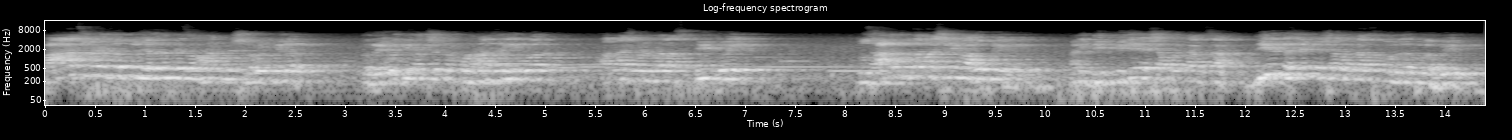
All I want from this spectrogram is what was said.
पाच वेळेस जर तू जगदंबेचं महात्म्य श्रवण केलं तर रेवती नक्षत्र पुन्हा जाईल वर आकाश मंडळाला स्थित होईल तुझा मुद्दामाशी विवाह होईल आणि दिग्विजय अशा प्रकारचा दीर्घजय अशा प्रकारचा मुलगा तुला होईल.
